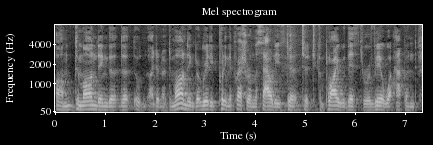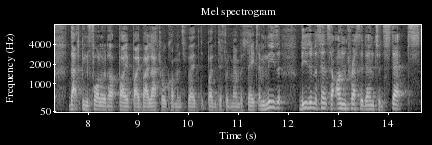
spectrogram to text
um, demanding that, that, I don't know demanding, but really putting the pressure on the Saudis to, to, to, comply with this, to reveal what happened. That's been followed up by, by bilateral comments by, by the different member states. I mean, these, these in a sense, are unprecedented steps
